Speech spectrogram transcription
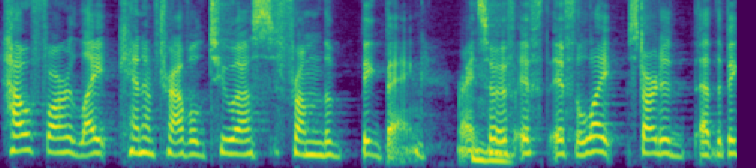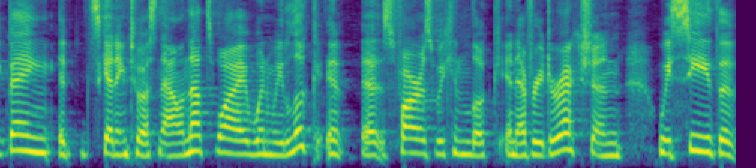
how far light can have traveled to us from the Big Bang, right? Mm-hmm. So if, if if the light started at the Big Bang, it's getting to us now, and that's why when we look at, as far as we can look in every direction, we see the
